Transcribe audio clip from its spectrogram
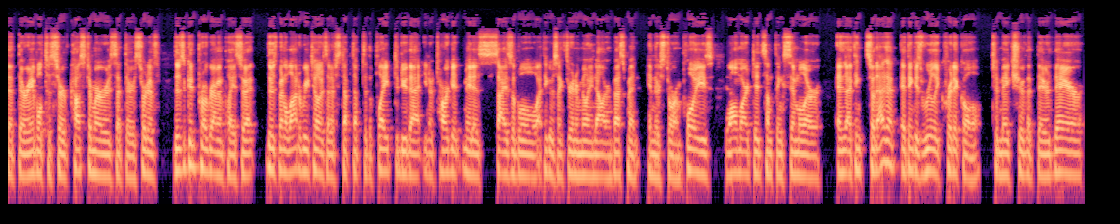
that they're able to serve customers, that there's sort of there's a good program in place. So there's been a lot of retailers that have stepped up to the plate to do that. You know, Target made a sizable, I think it was like 300 million dollar investment in their store employees. Walmart did something similar and I think so that I think is really critical to make sure that they're there.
